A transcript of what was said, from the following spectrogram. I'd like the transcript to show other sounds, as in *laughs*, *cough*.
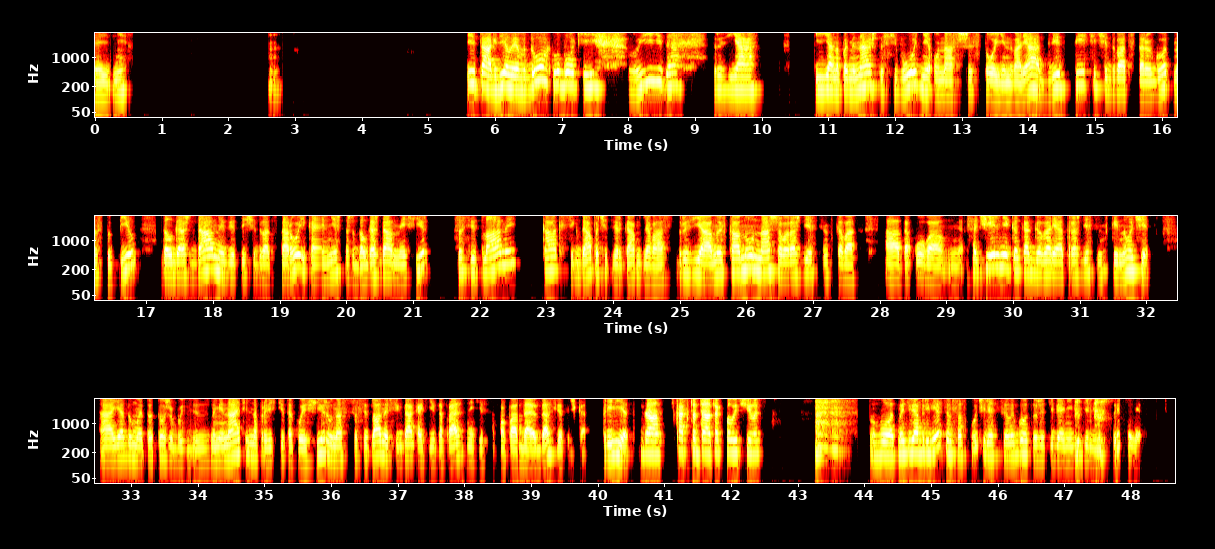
дни. Итак, делаем вдох глубокий, выдох, друзья. И я напоминаю, что сегодня у нас 6 января 2022 год наступил, долгожданный 2022 и, конечно же, долгожданный эфир со Светланой, как всегда, по четвергам для вас. Друзья, ну и в канун нашего рождественского а, такого сочельника, как говорят, рождественской ночи, а, я думаю, это тоже будет знаменательно провести такой эфир. У нас со Светланой всегда какие-то праздники попадают, да, Светочка? Привет. Да, как-то да, так получилось. *laughs* Вот, мы тебя приветствуем, соскучились, целый год уже тебя не видели, не *clears throat* слышали.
